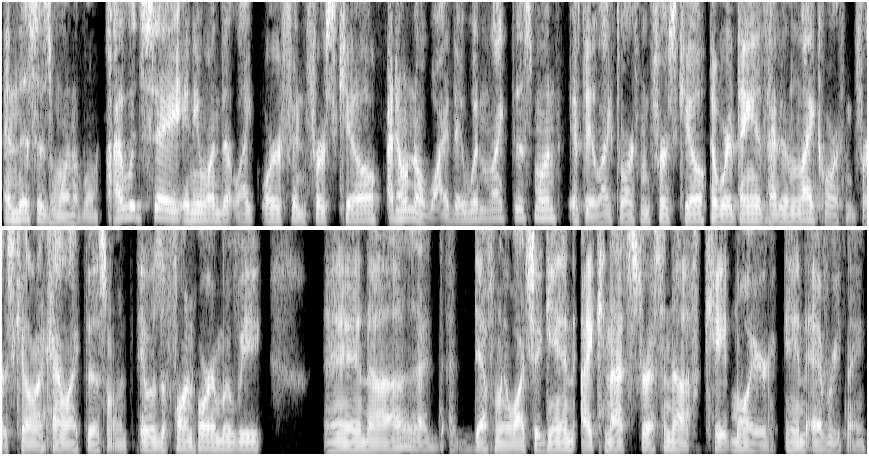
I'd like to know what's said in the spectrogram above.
And this is one of them. I would say anyone that liked Orphan First Kill, I don't know why they wouldn't like this one if they liked Orphan First Kill. The weird thing is I didn't like Orphan First Kill. I kind of like this one. It was a fun horror movie. And uh, I, I definitely watch it again. I cannot stress enough Kate Moyer in everything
